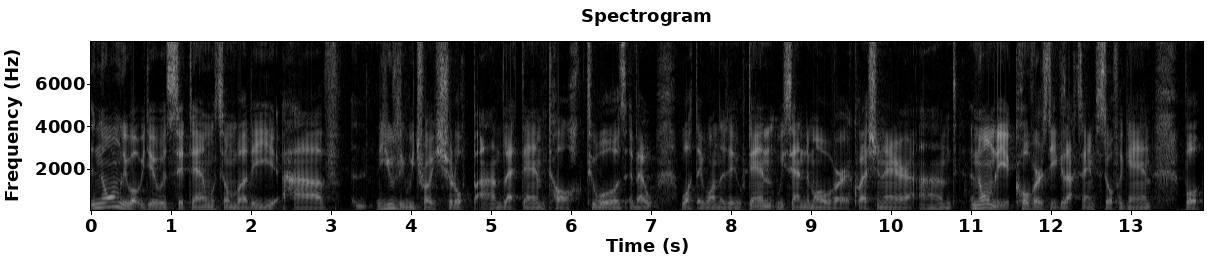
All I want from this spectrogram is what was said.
normally what we do is sit down with somebody, have usually we try shut up and let them talk to us about what they want to do. Then we send them over a questionnaire, and normally it covers the exact same stuff again, but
